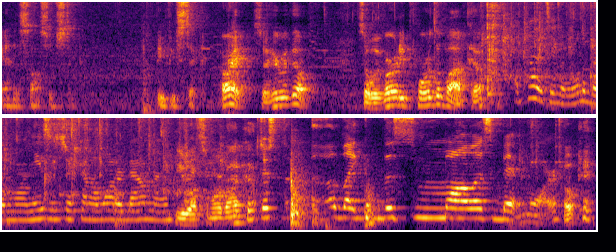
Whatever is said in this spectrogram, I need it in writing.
and a sausage stick, beefy stick. All right, so here we go. So we've already poured the vodka. I'll probably take a little bit more, and these are just kind of watered down now. You want some more vodka? Just uh, like the smallest bit more. Okay.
